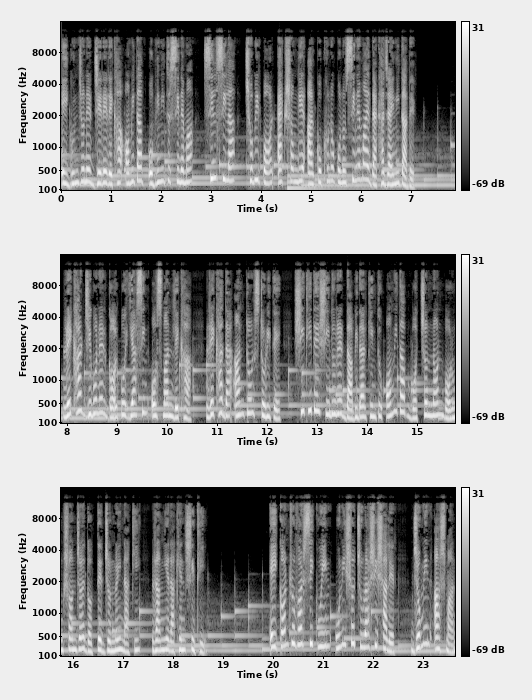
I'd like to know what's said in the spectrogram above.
এই গুঞ্জনের জেরে রেখা অমিতাভ অভিনীত সিনেমা, সিলসিলা, ছবির পর একসঙ্গে আর কখনো কোনো সিনেমায় দেখা যায়নি তাদের। রেখার জীবনের গল্প ইয়াসিন ওসমান লেখা রেখা দ্য আনটোল স্টোরিতে, সিঁথিতে সিঁদুরের দাবিদার কিন্তু অমিতাভ বচ্চন নন বরং সঞ্জয় দত্তের জন্যই নাকি রাঙিয়ে রাখেন সিঁথি। এই কন্ট্রোভার্সি কুইন উনিশশো চুরাশি সালের জমিন আসমান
